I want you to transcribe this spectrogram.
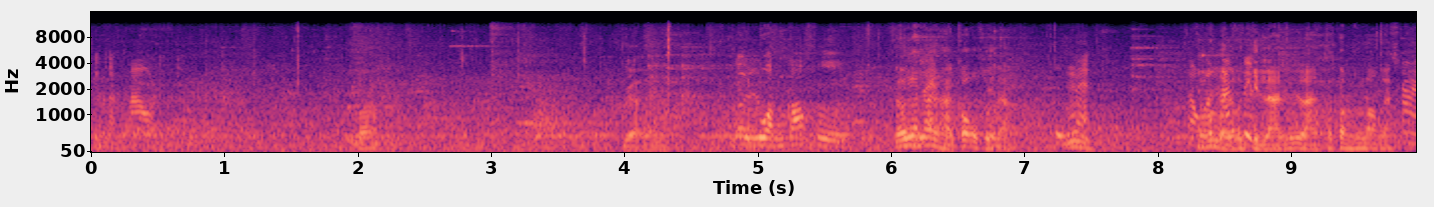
กินกับข้าวเลยก็เดือดเลยโดยรวมก็คือแล้วเรื่องอาหารก็โอเคนะคุ้มแหละสองก็ร้อยเหมือนห้าเราไปสิบกินร้านที่ร้านข้าวต้มข้างนอกนะใช่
